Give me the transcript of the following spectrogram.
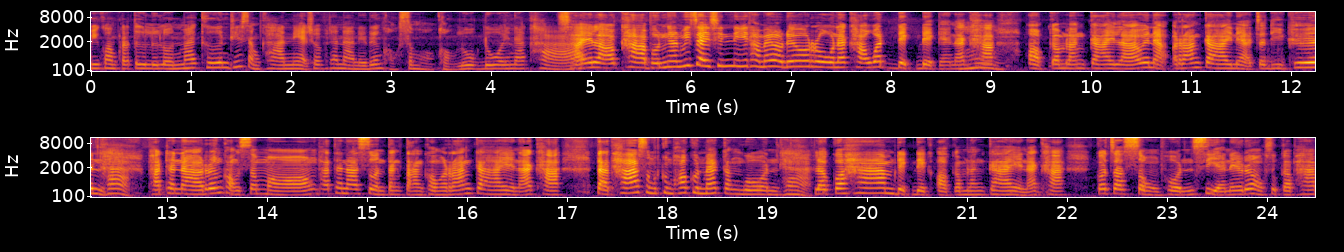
มีความกระตือรือร้นมากขึ้นที่สำคัญเนี่ยช่วยพัฒนาในเรื่องของสมองของลูกด้วยนะคะ ใช่แล้วค่ะ ผลงานวิจัยชิ้นนี้ทำให้เราได้รู้นะคะว่าเด็กๆเนี่ยนะคะอืมออกกำลังกายแล้วเนี่ยร่างกายเนี่ยจะดีขึ้นค่ะพัฒนาเรื่องของสมองพัฒนาส่วนต่างๆ ของร่างกายนะคะ แต่ถ้าสมมติคุณพ่อคุณแม่กังวลค่ะแล้วก็ห้ามเด็กๆออกกำลังกายนะคะ ก็จะส่งผลเสียในเรื่องของสุขภาพ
